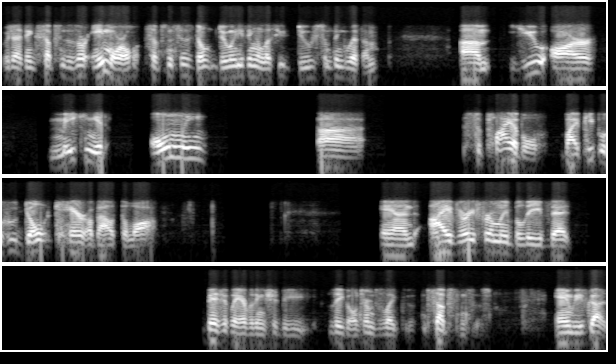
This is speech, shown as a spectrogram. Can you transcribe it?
which I think substances are amoral. Substances don't do anything unless you do something with them. Um, you are making it only uh, supplyable by people who don't care about the law. And I very firmly believe that basically everything should be legal in terms of like substances. And we've got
